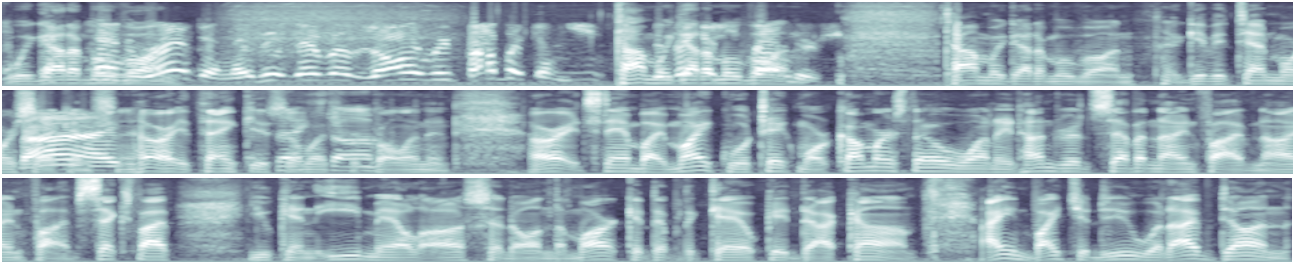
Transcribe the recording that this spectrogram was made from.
We got to move and on. Reagan. They, they was all Republicans. Tom, The we got to move spenders. on. Tom, we got to move on. I'll give you 10 more Bye. seconds. All right, thank you so Thanks, much for calling in. All right, stand by, Mike. We'll take more comers, though. 1 800 795 9565. You can email us at onthemark at WKOK.com. I invite you to do what I've done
